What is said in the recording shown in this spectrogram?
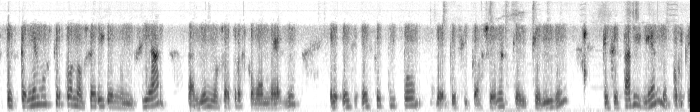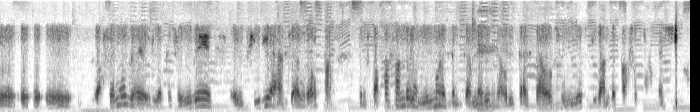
Entonces tenemos que conocer y denunciar también nosotros como medios e, este tipo de, situaciones que, viven, que se está viviendo, porque eh, eh, eh, lo hacemos de lo que se vive en Siria hacia Europa, pero está pasando lo mismo de Centroamérica, ahorita a Estados Unidos y van de paso por México.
